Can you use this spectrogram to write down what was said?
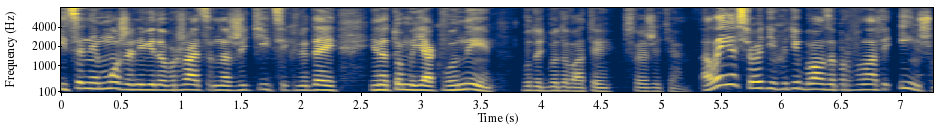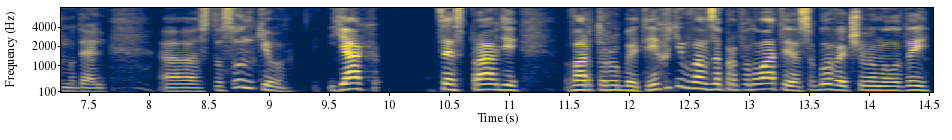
І це не може не відображатися на житті цих людей і на тому, як вони будуть будувати своє життя. Але я сьогодні хотів би вам запропонувати іншу модель е, стосунків, як це справді варто робити. Я хотів вам запропонувати, особливо якщо ви молодий,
